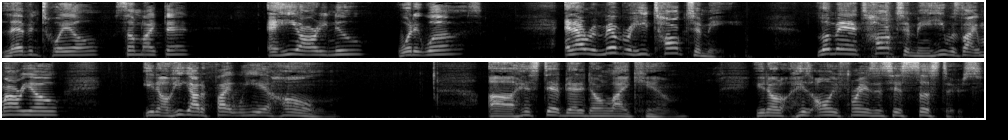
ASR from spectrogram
11, 12, something like that? And he already knew what it was? And I remember he talked to me. Little man talked to me. He was like, Mario, you know, he got to fight when he at home. Uh, his stepdaddy don't like him. You know, his only friends is his sisters.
